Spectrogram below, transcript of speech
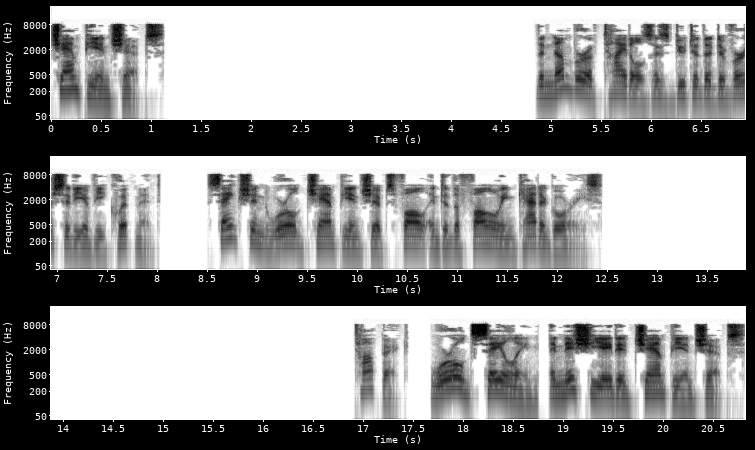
Championships The number of titles is due to the diversity of equipment. Sanctioned world championships fall into the following categories. World Sailing – Initiated Championships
